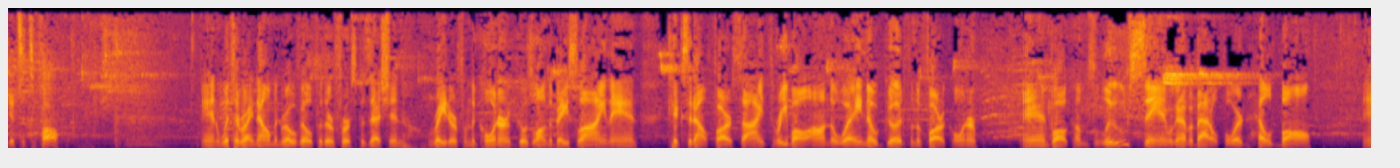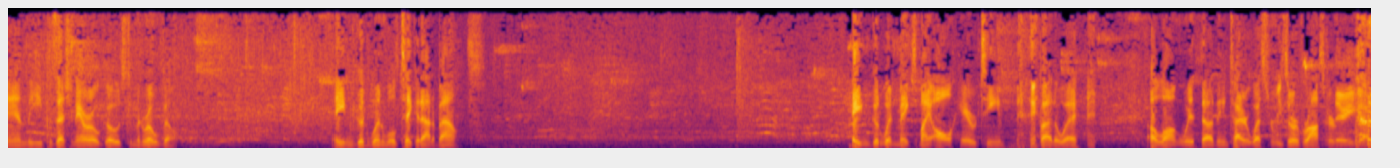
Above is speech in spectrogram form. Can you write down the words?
gets it to fall. And with it right now, Monroeville for their first possession. Raider from the corner goes along the baseline and kicks it out far side. Three ball on the way, no good from the far corner. And ball comes loose, and we're going to have a battle for it. Held ball, and the possession arrow goes to Monroeville. Aiden Goodwin will take it out of bounds. Aiden Goodwin makes my all hair team, by the way, along with uh, the entire Western Reserve roster. There you go.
